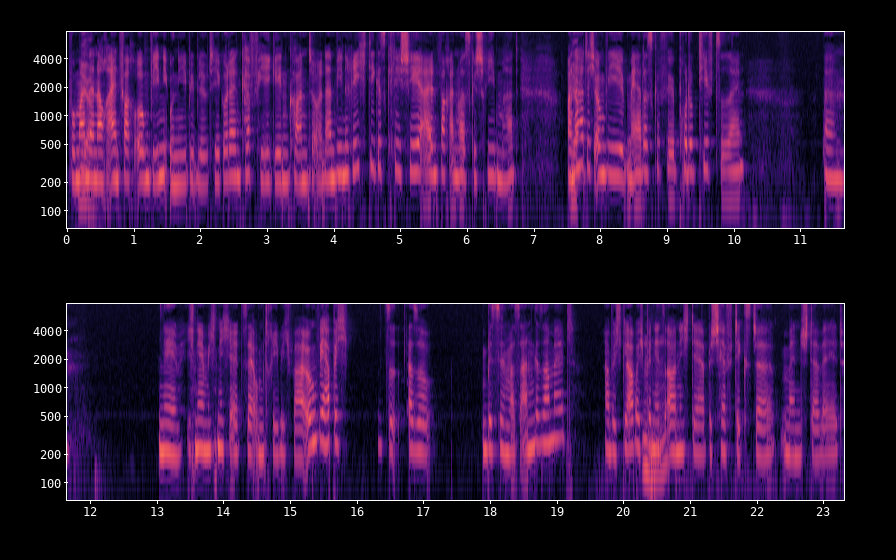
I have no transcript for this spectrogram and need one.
wo man ja. dann auch einfach irgendwie in die Uni-Bibliothek oder in ein Café gehen konnte und dann wie ein richtiges Klischee einfach an was geschrieben hat. Und ja. da hatte ich irgendwie mehr das Gefühl, produktiv zu sein. Ähm, nee, ich nehme mich nicht als sehr umtriebig wahr. Irgendwie habe ich so, also ein bisschen was angesammelt, aber ich glaube, ich bin mhm. jetzt auch nicht der beschäftigste Mensch der Welt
